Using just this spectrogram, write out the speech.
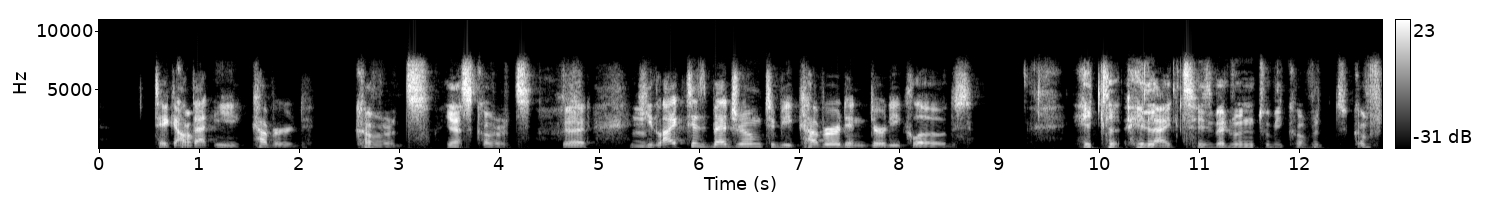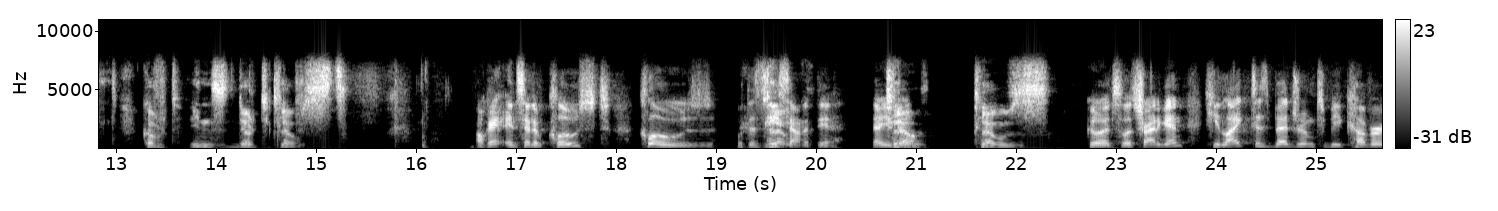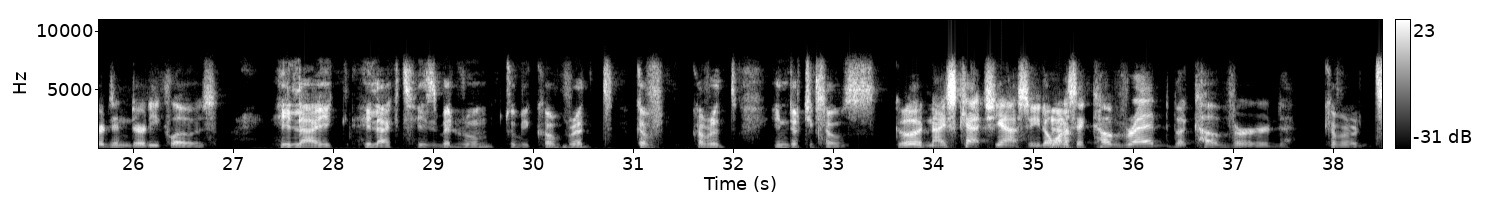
Take out Co- that e. Covered. Covered. Yes, covered. Good. Hmm. He liked his bedroom to be covered in dirty clothes. He cl- he liked his bedroom to be covered covered covered in dirty clothes. Okay. Instead of closed, close with the z Close. sound at the end. There you go. Clothes. Good. So let's try it again. He liked his bedroom to be covered in dirty clothes. He like he liked his bedroom to be covered covered covered in dirty clothes. Good. Nice catch. Yeah. So you don't want Yeah. to say covered, but covered. Covered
